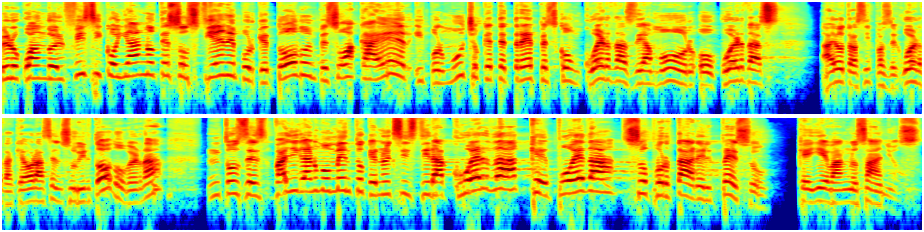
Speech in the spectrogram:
Pero cuando el físico ya no te sostiene porque todo empezó a caer y por mucho que te trepes con cuerdas de amor o cuerdas, hay otras tipas de cuerda que ahora hacen subir todo, ¿verdad? Entonces va a llegar un momento que no existirá cuerda que pueda soportar el peso que llevan los años.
